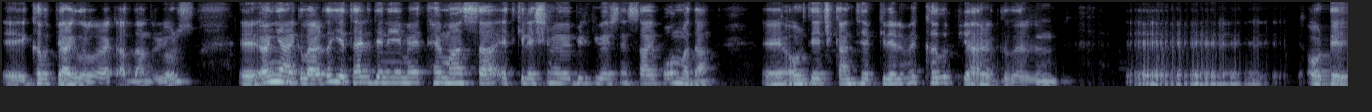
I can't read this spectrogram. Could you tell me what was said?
e, kalıp yargılar olarak adlandırıyoruz. E, ön yargılarda yeterli deneyime, temasa, etkileşime ve bilgi verisine sahip olmadan e, ortaya çıkan tepkilerin ve kalıp yargıların e, ortaya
